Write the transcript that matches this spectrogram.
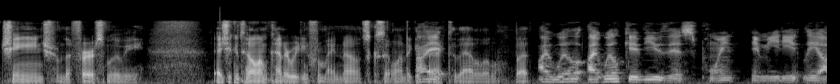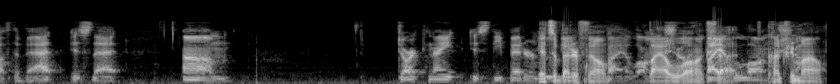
change from the first movie. As you can tell, I'm kind of reading from my notes because I wanted to get I- back to that a little. But I will I will give you this point immediately off the bat is that um, Dark Knight is the better movie it's a better film by a long by a shot, long by shot. A long Country shot. Mile.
